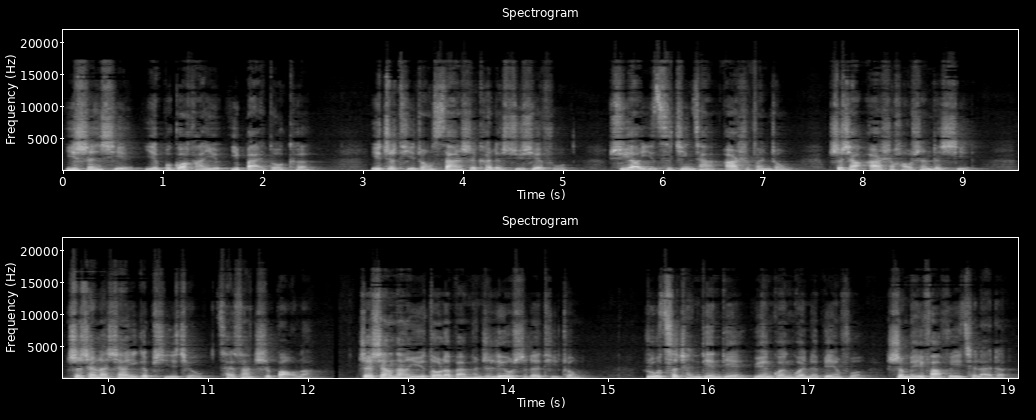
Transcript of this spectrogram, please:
一升血也不过含有一百多克，一只体重三十克的虚血蝠需要一次进餐二十分钟，吃下二十毫升的血。吃成了像一个皮球才算吃饱了，这相当于多了百分之六十的体重。如此沉甸甸、圆滚滚的蝙蝠是没法飞起来的。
